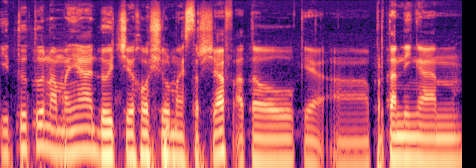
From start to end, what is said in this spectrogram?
Itu tuh namanya Deutsche Hochschulmeisterschaft atau kayak uh, pertandingan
